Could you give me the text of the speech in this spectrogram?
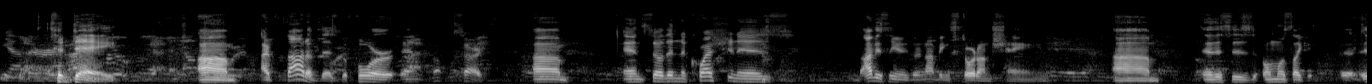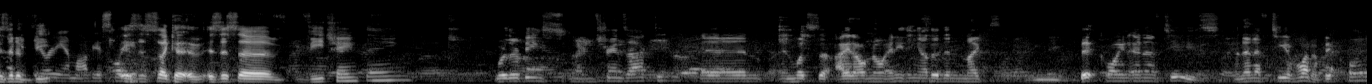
Yeah, today. Um, I've thought of this before, and oh, sorry. Um, and so then the question is, obviously they're not being stored on chain. Um, and this is almost like, is it a V? Ethereum, obviously. Is this like a is this a V chain thing where they're being transacted and and what's the I don't know anything other than like Bitcoin NFTs. An NFT of what? A Bitcoin?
